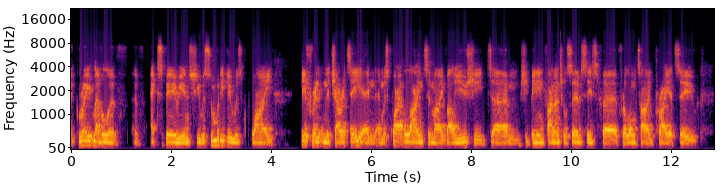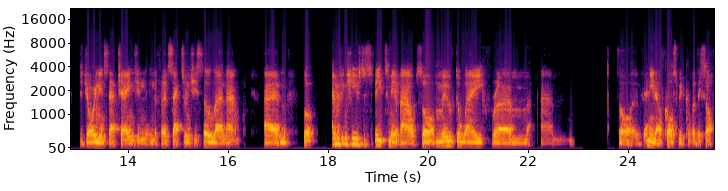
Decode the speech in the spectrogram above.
a great level of of experience. She was somebody who was quite different in the charity and, and was quite aligned to my values. She'd um, she'd been in financial services for, for a long time prior to, to joining StepChange in, in the third sector, and she's still there now. Um, but everything she used to speak to me about sort of moved away from um, sort of, and you know, of course, we'd covered this off,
